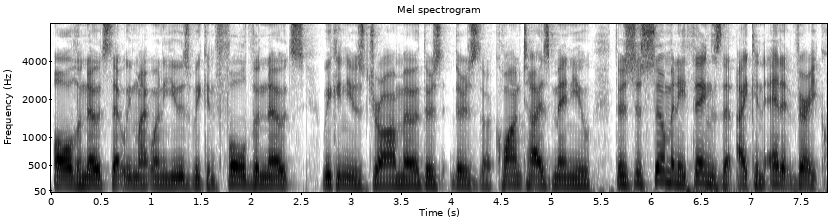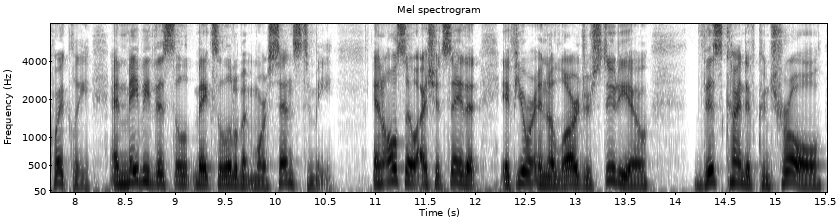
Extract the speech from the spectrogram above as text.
all the notes that we might want to use. We can fold the notes. We can use draw mode. There's there's the quantize menu. There's just so many things that I can edit very quickly. And maybe this makes a little bit more sense to me. And also, I should say that if you're in a larger studio, this kind of control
